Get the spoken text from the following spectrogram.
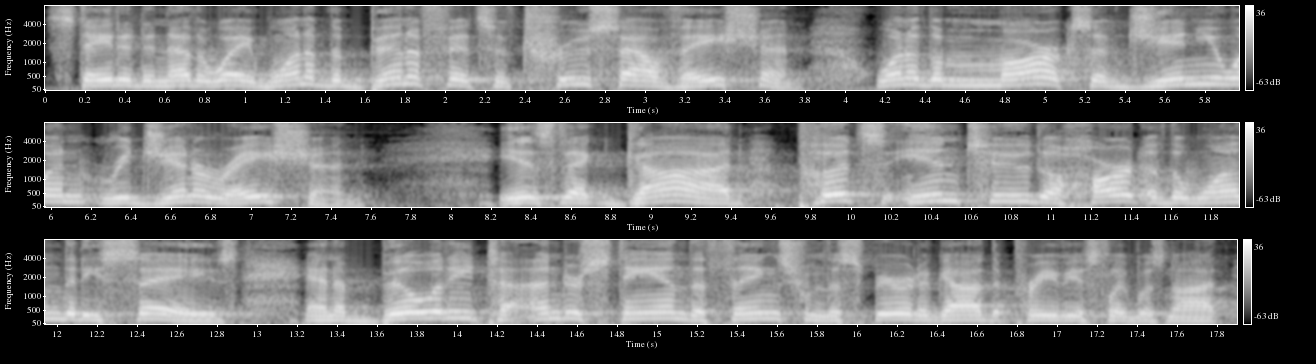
stated another way, one of the benefits of true salvation, one of the marks of genuine regeneration is that God puts into the heart of the one that he saves an ability to understand the things from the Spirit of God that previously was not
